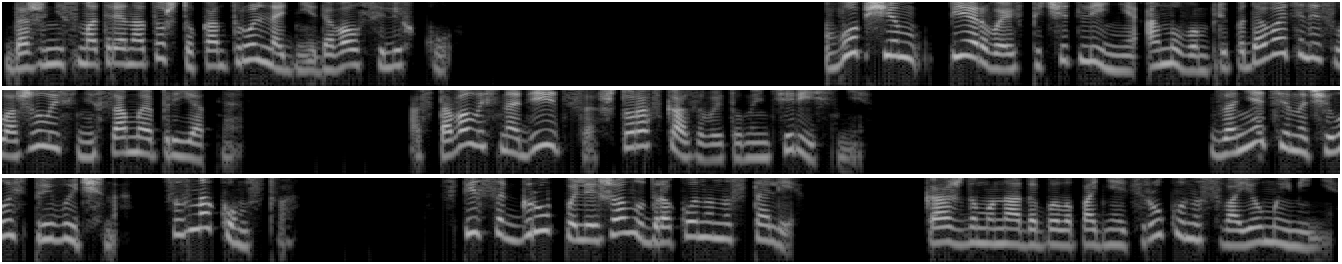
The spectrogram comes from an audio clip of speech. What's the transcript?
даже несмотря на то, что контроль над ней давался легко. В общем, первое впечатление о новом преподавателе сложилось не самое приятное. Оставалось надеяться, что рассказывает он интереснее. Занятие началось привычно, со знакомства. Список группы лежал у дракона на столе. Каждому надо было поднять руку на своем имени.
